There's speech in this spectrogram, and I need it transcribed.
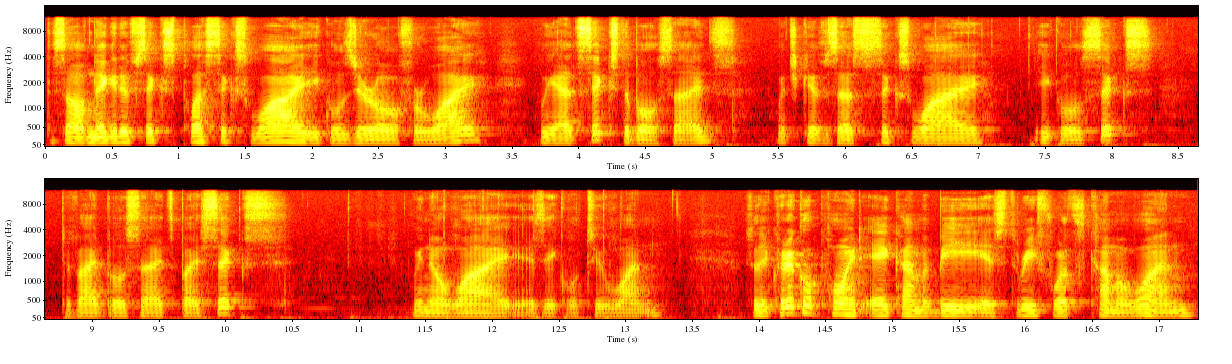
To solve negative 6 plus 6y equals 0 for y, we add 6 to both sides, which gives us 6y equals 6. Divide both sides by 6. We know y is equal to 1. So the critical point a comma b is 3 fourths comma 1.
